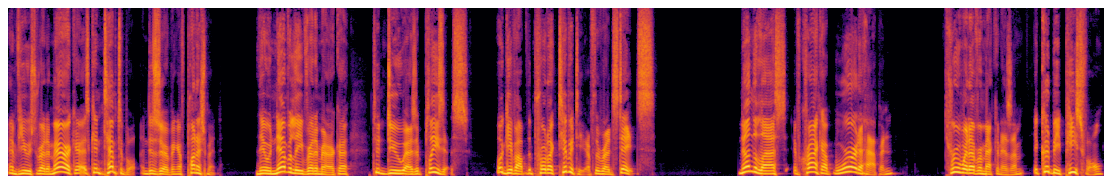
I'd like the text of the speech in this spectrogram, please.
and views Red America as contemptible and deserving of punishment. They would never leave Red America to do as it pleases, or give up the productivity of the red states. Nonetheless, if crack-up were to happen, through whatever mechanism, it could be peaceful,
